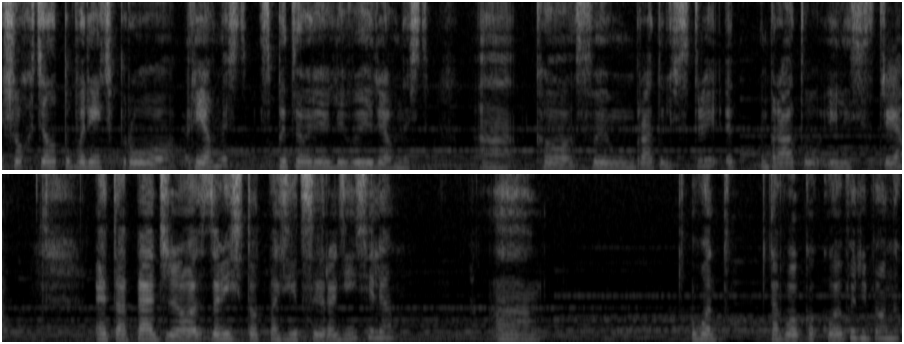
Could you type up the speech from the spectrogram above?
Еще хотела поговорить про ревность. Испытывали ли вы ревность а, к своему брату или сестре, э, брату или сестре? Это опять же зависит от позиции родителя. А, вот того, какой вы ребенок,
